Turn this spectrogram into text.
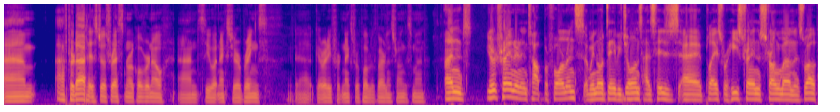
Um, after that, it's just rest and recover now and see what next year brings. Uh, get ready for the next Republic of Ireland Strongest Man. And you're training in top performance, and we know Davy Jones has his uh, place where he's training strongman as well.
